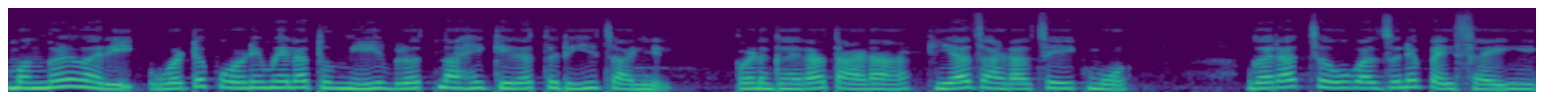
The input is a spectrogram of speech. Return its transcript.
मंगळवारी वटपौर्णिमेला तुम्ही व्रत नाही केलं तरीही चालेल पण घरात आणा या झाडाचे एक मोड. घरात चौबाजूने पैसा येईल.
